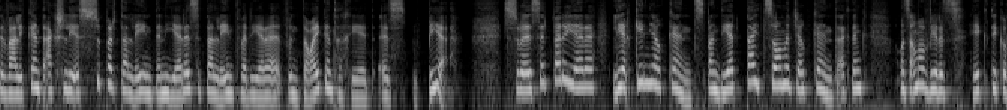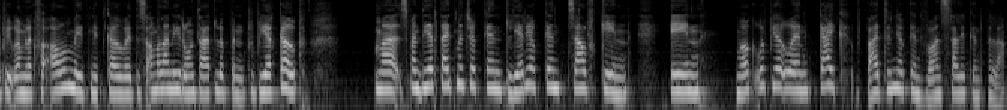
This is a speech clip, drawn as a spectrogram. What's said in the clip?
terwyl die kind actually 'n super talent en die Here se talent wat die Here van daai kind gegee het is B. So sit by die Here, leer ken jou kind, spandeer tyd saam met jou kind. Ek dink ons almal weet dit's hektiek op die oomblik veral met met COVID. Dis almal aan die rondhardloop en probeer cope maar spandeer tyd met jou kind, leer jou kind self ken en Maak oop jou oë en kyk wat doen jou kind, waar stel jou kind belang?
